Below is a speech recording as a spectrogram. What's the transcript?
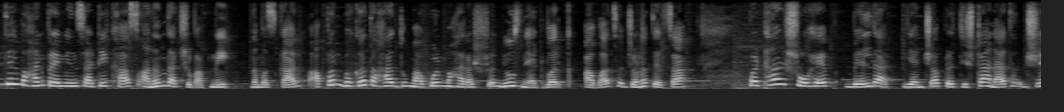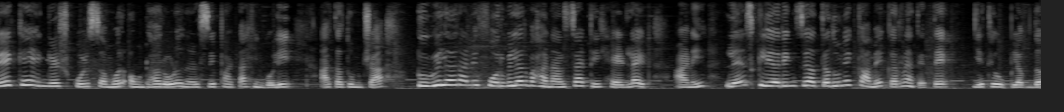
येथील वाहनप्रेमींसाठी खास आनंदाची बातमी. नमस्कार आपण बघत आहात धुमाकूळ महाराष्ट्र न्यूज नेटवर्क आवाज जनतेचा. पठाण शोहेब बेलदार यांच्या प्रतिष्ठानात जे के इंग्लिश स्कूल समोर औंढा रोड नरसी फाटा हिंगोली. आता तुमच्या टू व्हीलर आणि फोर व्हीलर वाहनांसाठी हेडलाईट आणि लेन्स क्लिअरिंगचे अत्याधुनिक कामे करण्यात येते. येथे उपलब्ध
